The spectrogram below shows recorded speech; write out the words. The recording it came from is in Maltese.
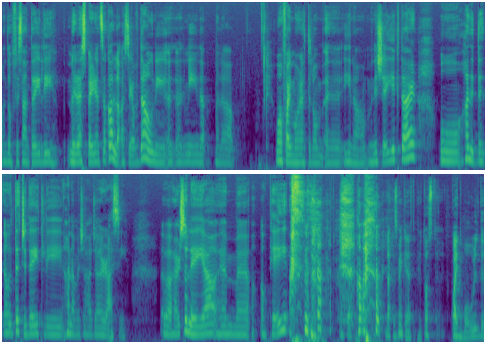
Madon fi santa li mill-esperjenza kollha qasija f'dawni min mela One five more għatilom eh, jina minni xej iktar u għan id-deċidejt li għan għamil xaħġa rasi. Għarsu lejja, ok. Dak iż-żmien kienet pjuttost quite bold.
